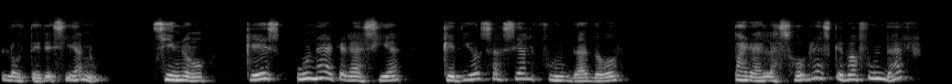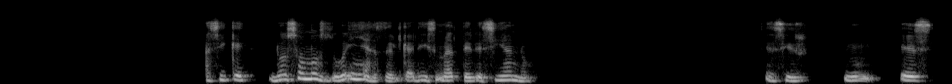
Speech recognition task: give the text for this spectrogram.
lo teresiano, sino que es una gracia que Dios hace al fundador para las obras que va a fundar. Así que no somos dueñas del carisma teresiano. Es decir, mm, es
